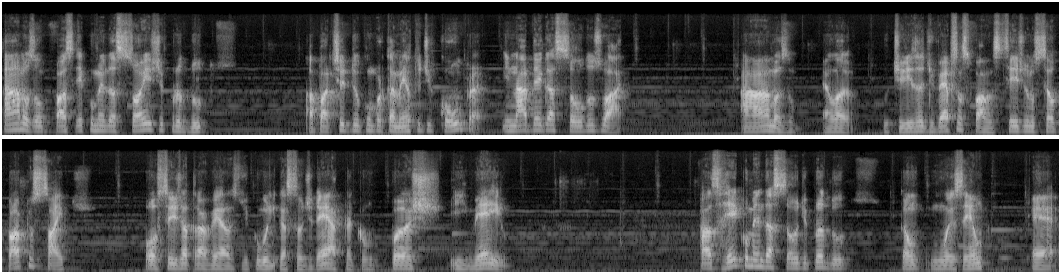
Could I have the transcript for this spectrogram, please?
A Amazon faz recomendações de produtos a partir do comportamento de compra e navegação do usuário. A Amazon ela utiliza diversas formas, seja no seu próprio site, ou seja através de comunicação direta, como push e e-mail, faz recomendação de produtos. Então, um exemplo é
